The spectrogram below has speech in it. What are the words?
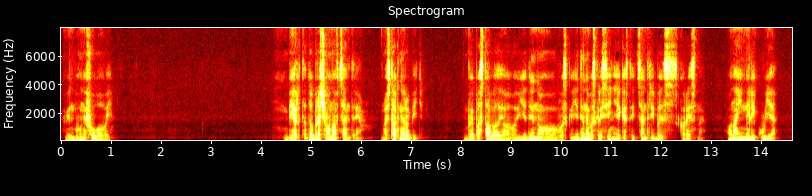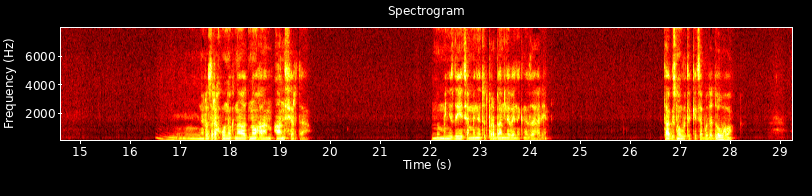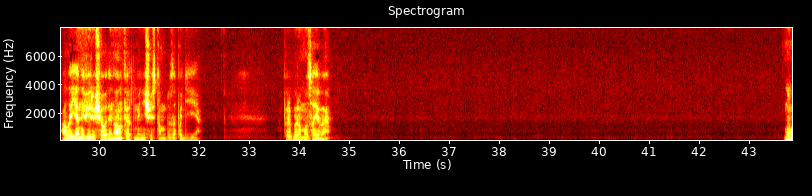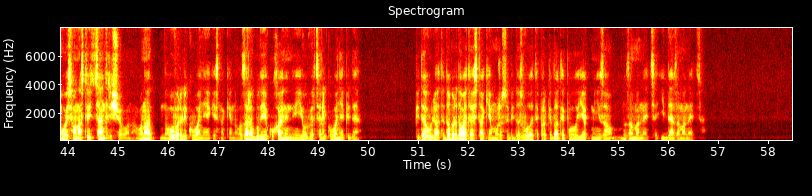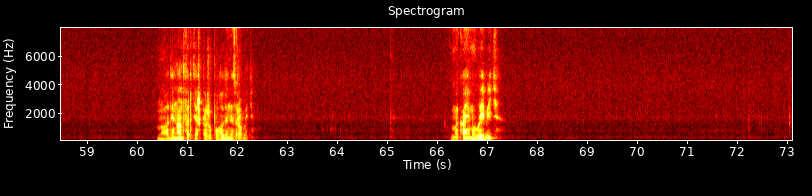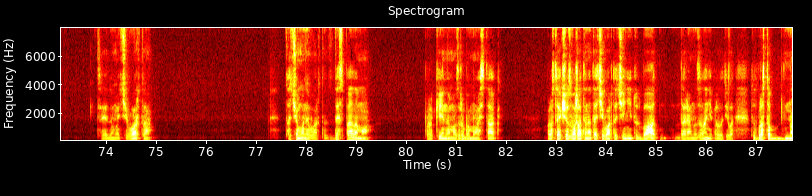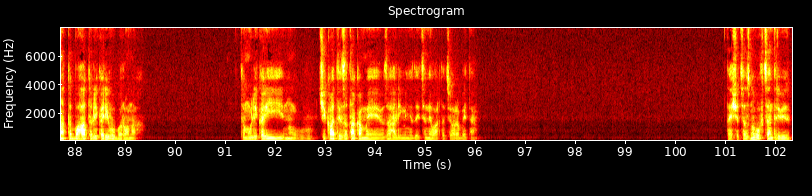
Він був не фоловий. Бірта, добре, що вона в центрі. Ось так не робіть. Ви поставили єдиного, єдине воскресіння, яке стоїть в центрі безкорисне. Вона і не лікує. Розрахунок на одного анферта. Ну, мені здається, в мене тут проблем не виникне взагалі. Так, знову таки це буде довго. Але я не вірю, що один анферт мені щось там заподіє. Приберемо зайве. Ну, ось вона стоїть в центрі, що вона. Вона овер лікування якесь накинула. Зараз буде як у Хайнен, і овер це лікування піде. Піде гуляти. Добре, давайте ось так я можу собі дозволити прокидати поле, як мені за- заманеться. І де заманеться. Ну, один анферт, я ж кажу, погоди не зробить. Вмикаємо либідь. Це я думаю, чи варто. Та чому не варто? Деспелимо, прокинемо, зробимо ось так. Просто якщо зважати на те, чи варто чи ні, тут багато даремно зелені прилетіли. Тут просто надто багато лікарів в оборонах. Тому лікарі, ну, чекати з атаками взагалі, мені здається, не варто цього робити. Те, що це знову в центрі.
